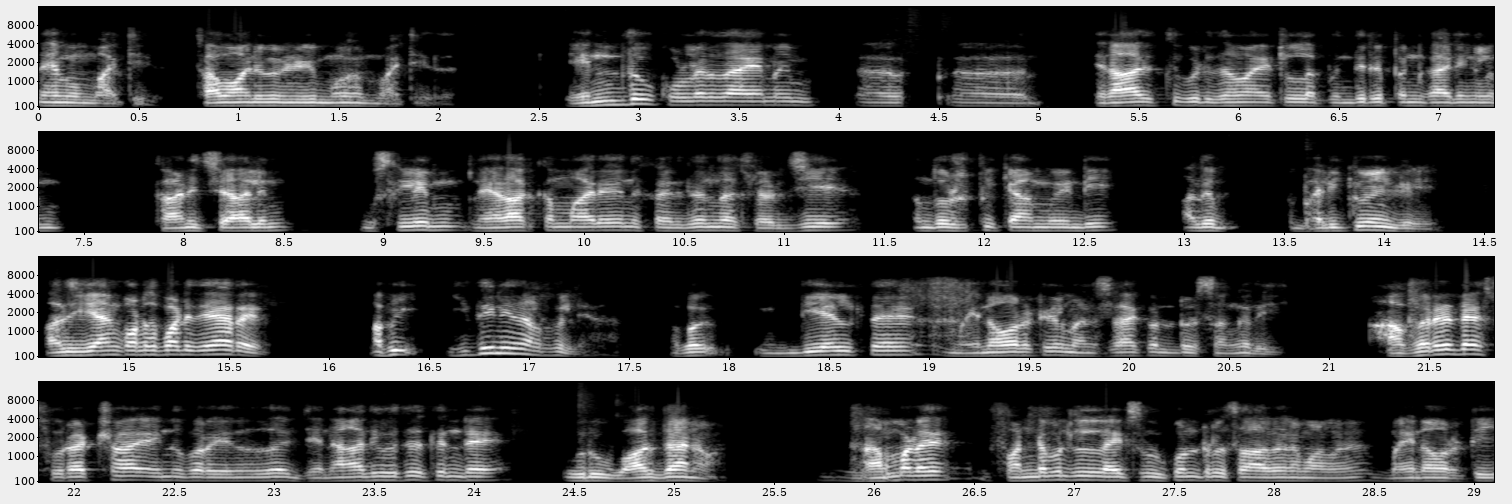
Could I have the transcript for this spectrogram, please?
നിയമം മാറ്റിയത്. ഷാബാനുവിന്റെ നിയമം മാറ്റിയത്. എന്തു കൊള്ളരുതായ്മയും ജനാധിപത്യ വിരുദ്ധമായിട്ടുള്ള പിന്തിരിപ്പൻ കാര്യങ്ങളും കാണിച്ചാലും മുസ്ലിം നേതാക്കന്മാരെ എന്ന് കരുതുന്ന ക്ലർജിയെ സന്തോഷിപ്പിക്കാൻ വേണ്ടി അത് ഭരിക്കുമെങ്കിൽ അത് ചെയ്യാൻ കോൺഗ്രസ് പാർട്ടി അപ്പൊ ഇതിനി നടക്കില്ല അപ്പൊ ഇന്ത്യയിലത്തെ മൈനോറിറ്റികൾ മനസ്സിലാക്കേണ്ട ഒരു സംഗതി അവരുടെ സുരക്ഷ എന്ന് പറയുന്നത് ജനാധിപത്യത്തിന്റെ ഒരു വാഗ്ദാനമാണ്. നമ്മുടെ ഫണ്ടമെന്റൽ റൈറ്റ്സ് ഉൾക്കൊണ്ടൊരു സാധനമാണ് മൈനോറിറ്റി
